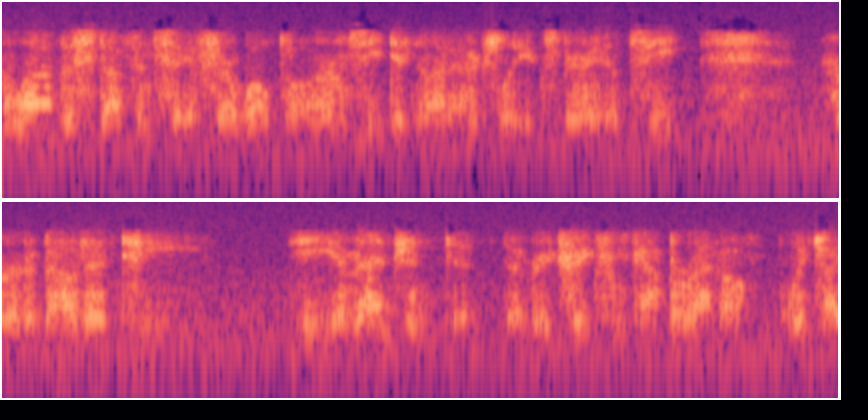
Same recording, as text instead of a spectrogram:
A lot of the stuff in, say, A Farewell to Arms, he did not actually experience. He heard about it. He he imagined it. The retreat from Caporetto, which I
